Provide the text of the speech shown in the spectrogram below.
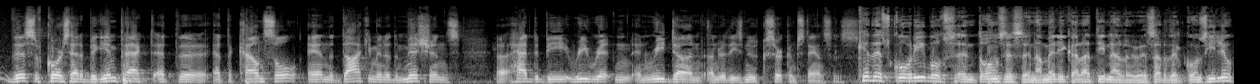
This, of course, had a big impact at the, at the council, and the document of the missions uh, had to be rewritten and redone under these new circumstances. ¿Qué descubrimos entonces en América Latina al regresar del concilio?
